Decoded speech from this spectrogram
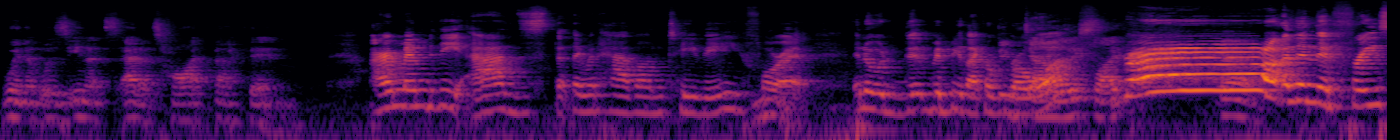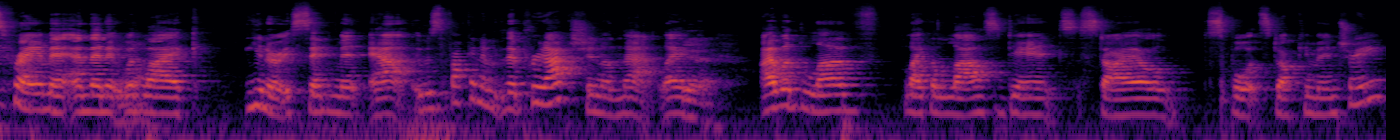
when it was in its at its height back then. I remember the ads that they would have on TV for it, and it would it would be like a. Big roar, Slate. Roar! and then they'd freeze frame it, and then it would like you know segment out. It was fucking the production on that. Like Yeah. I would love like a Last Dance style sports documentary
